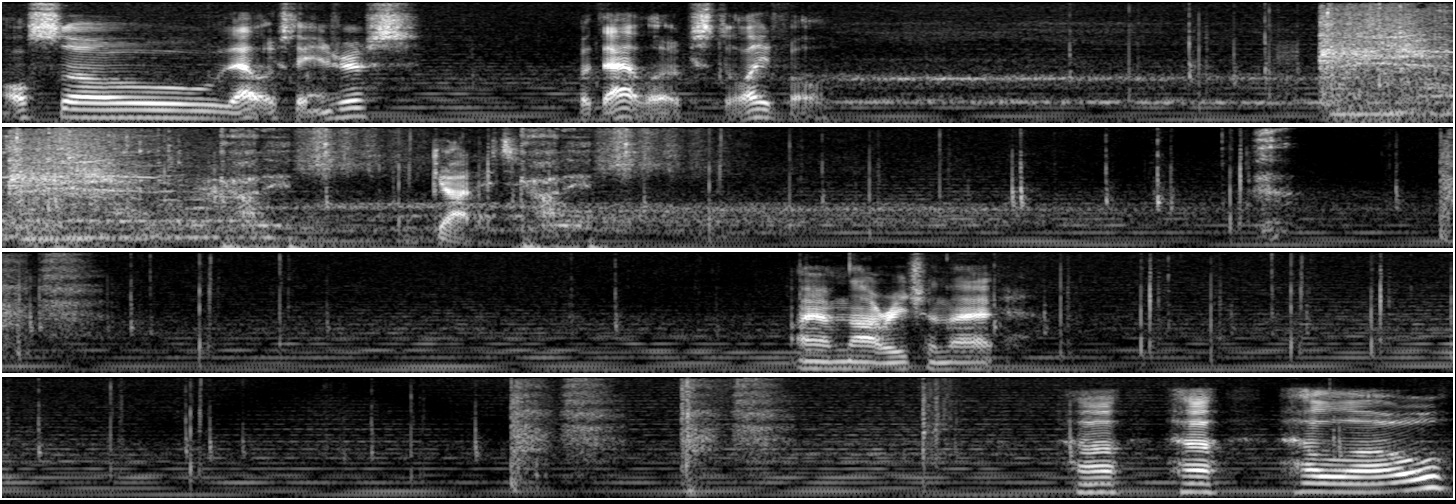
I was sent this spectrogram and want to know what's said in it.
Also, that looks dangerous. But that looks delightful. Got it. Got it. Got it. I am not reaching that. Huh, huh, hello?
